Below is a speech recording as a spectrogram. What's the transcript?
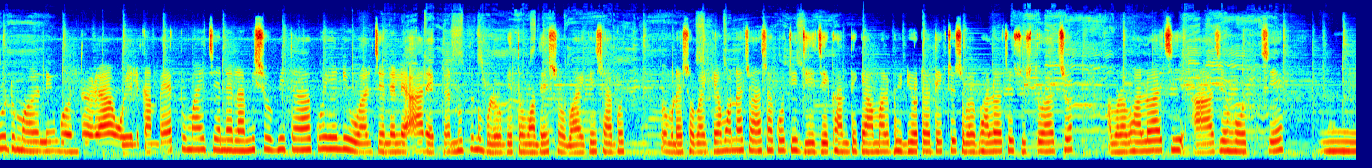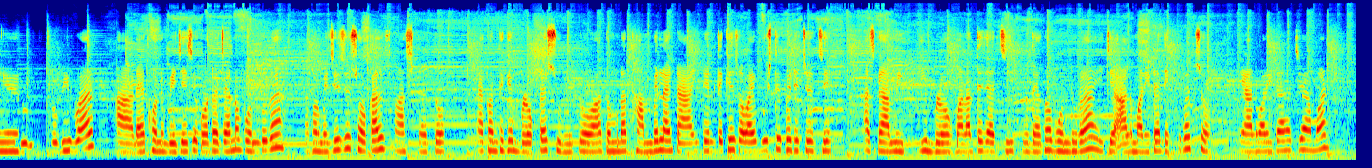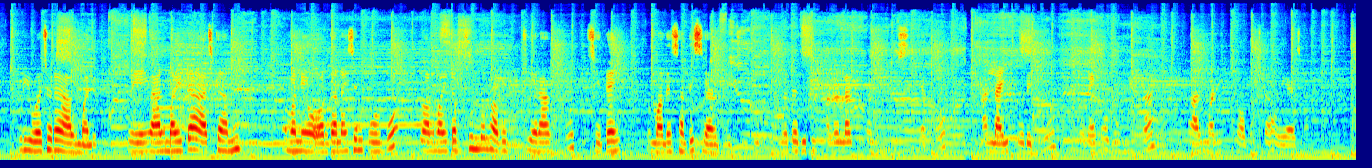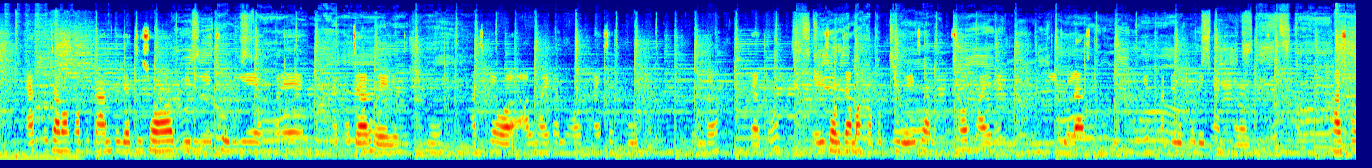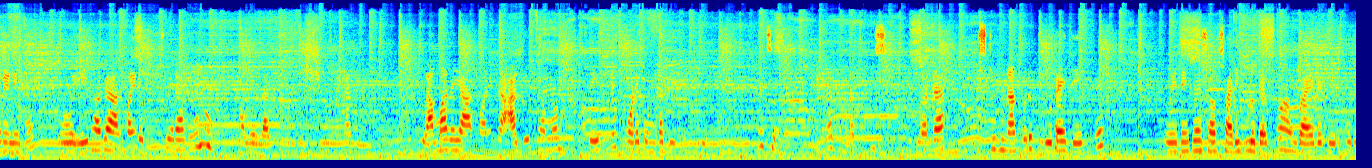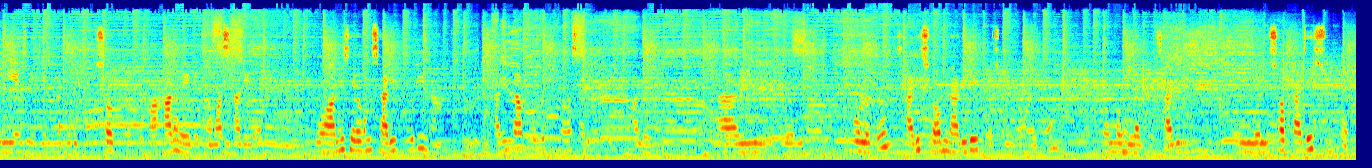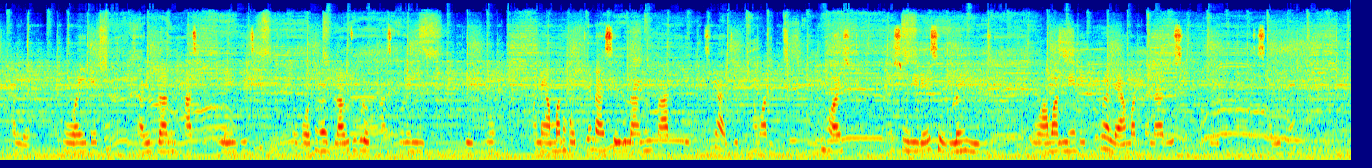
Good morning বন্ধুরা। Welcome back to my channel আমি সুবিতা কুহেলি war চ্যানেলে আর একটা নতুন ব্লগে তোমাদের সবাইকে স্বাগত। তোমরা সবাই কেমন আছো? আশা করছি যে যেখান থেকে আমার ভিডিওটা দেখছ, সবাই ভালো আছো, সুস্থ আছো। আমরা ভালো আছি। আজ হচ্ছে রবিবার। আর এখন বেজেছে কটা জানো বন্ধুরা? এখন বেজেছে সকাল পাঁচটা। তো এখন থেকে ব্লগটা শুরু। তো তোমরা থামবেলায় টাইটেল দেখে সবাই বুঝতে পেরেছ যে আজকে আমি কি ব্লগ বানাতে যাচ্ছি তো দেখো বন্ধুরা, এই যে আলমারিটা দেখতে পাচ্ছ? এই আলমারিটা হচ্ছে আমার কুড়ি বছরের আলমারি। তো এই আলমারিটা আজকে আমি মানে অর্গানাইজেশন করব। তো আলমারিটা সুন্দরভাবে গুছিয়ে রাখব সেটাই তোমাদের সাথে শেয়ার করছি। ভিডিওটা যদি ভালো লাগে তাহলে দেখো আর লাইক করে দিও। তো দেখো বন্ধুরা, আলমারির অবস্থা হয়ে আছে। একটা জামা কাপড় টানতে যাচ্ছে, সব বেরিয়ে ছড়িয়ে একবারে একাচার হয়ে গেছে। আজকে আলমারিটা আমি অর্গানাইজেশন করব। তোমরা দেখো, এই সব জামা কাপড়গুলো রয়েছে, আমি সব বাইরে চলে আসব। খাটের উপর রেখে আমি ঘরের করে নেব। তো এইভাবে আলমারিটা গুছিয়ে রাখলে না ভালো লাগবে। আমার এই আলমারিটা আগে যেমন দেখলে পরে তোমরা দেখে। ঠিক আছে? তোমরা প্লিজ ভিডিওটা স্কিপ না করে পুরোটাই দেখবে। তো এই দেখে সব শাড়িগুলো দেখো, আমি বাইরে বের করে নিয়েছি সব পাহাড় হয়ে গেছে আমার শাড়ির তো আমি সেরকম শাড়ি পরি না। শাড়ি না পরলে আমার শাড়ি ভালো আর বলো তো শাড়ি সব নারীরই পছন্দ হয় না? সব মহিলাদের শাড়ি মানে সব কাজেই সুখ, ভালো। তো এই দেখো, শাড়িগুলো আমি করতে লেগে গেছি। তো প্রথমে ব্লাউজগুলো ভাঁজ করে নিয়েছি যেগুলো মানে আমার হচ্ছে না, সেগুলো আমি বাদ দিয়ে দিচ্ছি। আর যেগুলো আমার হয় শরীরে, সেগুলোই নিচ্ছি। তো আমার মেয়ে দেখতে পেলে, আমার বেনারসি শাড়িটা।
